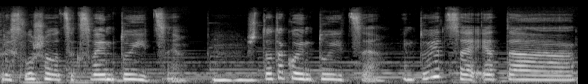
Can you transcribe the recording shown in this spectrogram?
прислушиваться к своей интуиции. Что такое интуиция? Интуиция это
